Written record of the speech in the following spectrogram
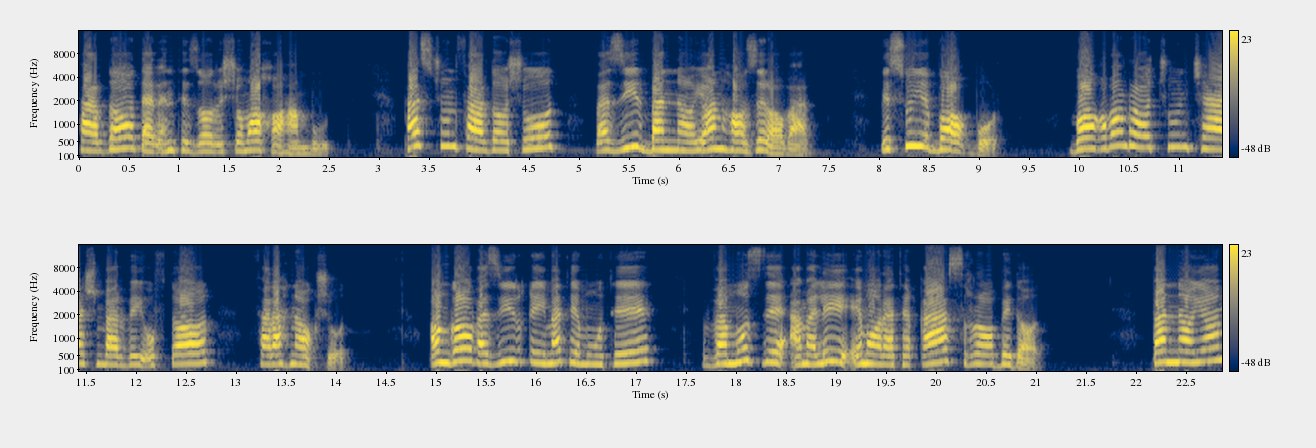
فردا در انتظار شما خواهم بود. پس چون فردا شد وزیر بنایان حاضر آورد. به سوی باغ برد. باغبان را چون چشم بر وی افتاد فرهناک شد. آنگاه وزیر قیمت موته و مزد عمله امارت قصر را بداد. بنایان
